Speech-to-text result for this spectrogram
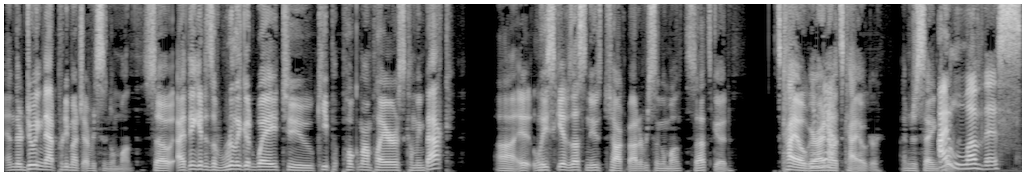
and they're doing that pretty much every single month. So I think it is a really good way to keep Pokemon players coming back. Uh, it at least gives us news to talk about every single month, so that's good. It's Kyogre. I know it's Kyogre. I'm just saying. I love this.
